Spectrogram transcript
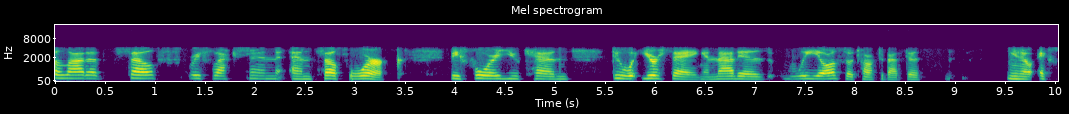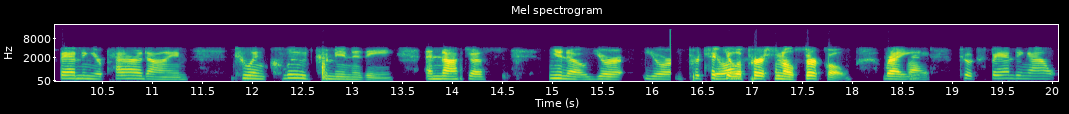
a lot of self reflection and self work before you can do what you're saying. And that is we also talked about this you know expanding your paradigm to include community and not just you know your your particular personal circle right? right. To expanding out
